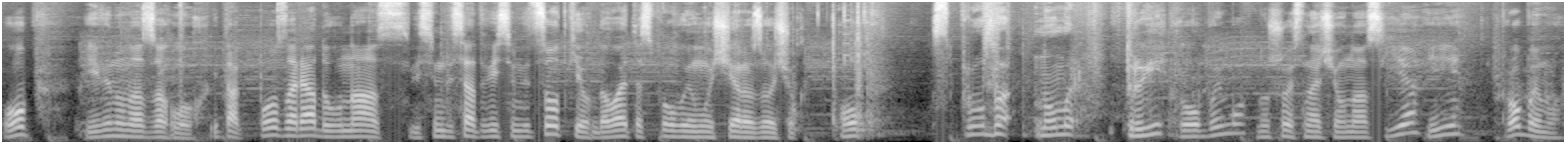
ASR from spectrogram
Оп, і він у нас заглох. І так, по заряду у нас 88%. Давайте спробуємо ще разочок. Оп. Спроба номер 3. Пробуємо. Ну, щось, наче у нас є. І пробуємо.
